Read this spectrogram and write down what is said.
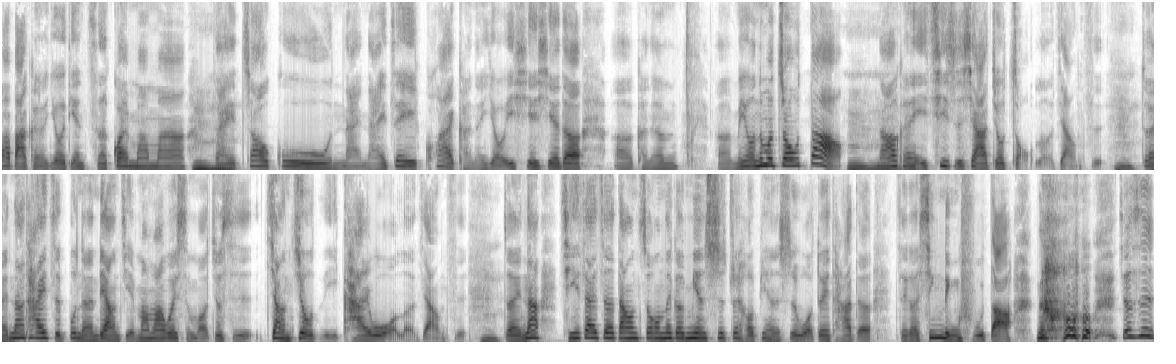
爸爸可能有点责怪妈妈，嗯在照顾奶奶这一块，可能有一些些的呃，可能呃没有那么周到，嗯，然后可能一气之下就走了这样子。嗯，对，那他一直不能谅解妈妈为什么就是这样就离开我了这样子。嗯，对，那其实在这当中，那个面试最后变成是我对他的这个心灵辅导，然后就是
